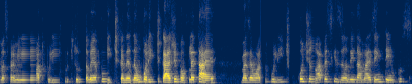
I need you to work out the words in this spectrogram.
mas para mim é um ato político, porque tudo também é política, né? Não politicagem panfletária, mas é um ato político continuar pesquisando, ainda mais em tempos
